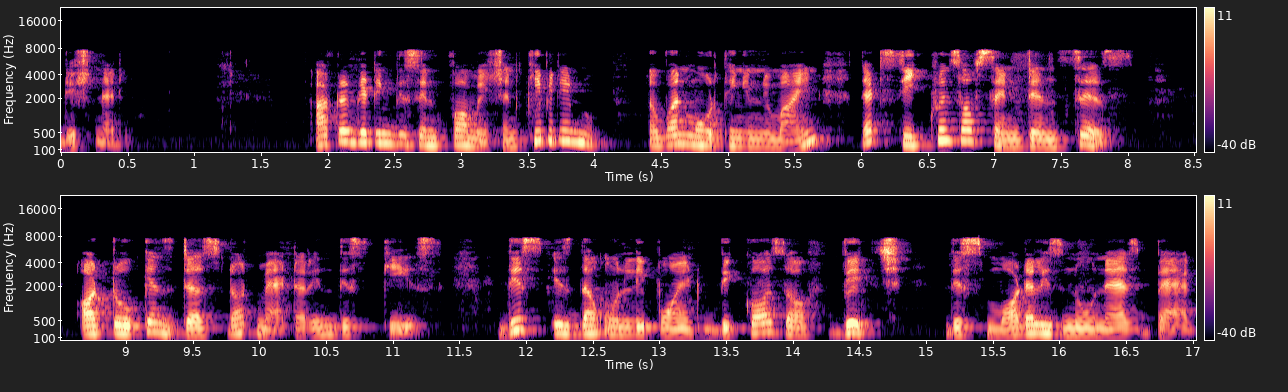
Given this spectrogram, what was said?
dictionary. After getting this information, keep it in uh, one more thing in your mind that sequence of sentences or tokens does not matter in this case. This is the only point because of which this model is known as bag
